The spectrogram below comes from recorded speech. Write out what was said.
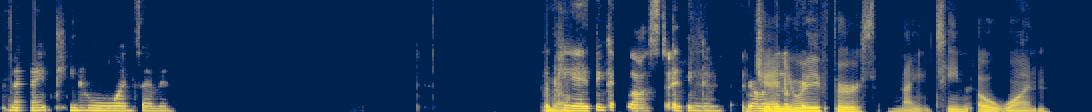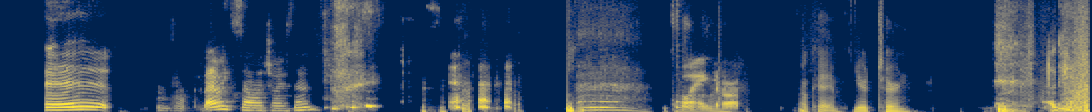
1917. No. Okay, I think I lost. I think I'm probably gonna January 1st, 1901. Uh, that makes so much more sense. oh my god. Okay, your turn. Okay.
